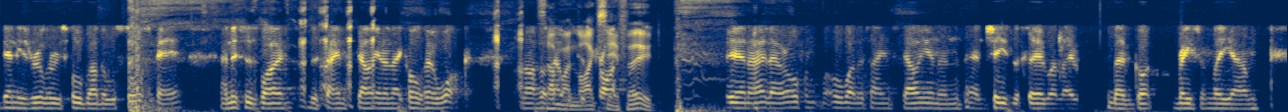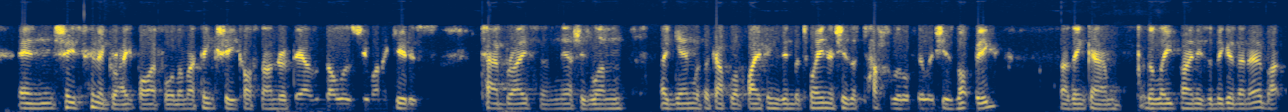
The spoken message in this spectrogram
Denny's ruler, his full brother, was Saucepan and this is by the same stallion, and they call her Wok. Someone likes their food. yeah, no, they were all from, all by the same stallion, and, and she's the third one they've they've got recently. Um, and she's been a great buy for them. I think she cost under a thousand dollars. She won a cutest tab race, and now she's won again with a couple of playthings in between. And she's a tough little filly. She's not big. I think um, the lead ponies are bigger than her, but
